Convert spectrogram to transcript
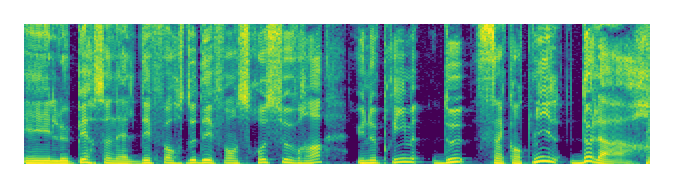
et le personnel des forces de défense recevra une prime de 50 000 dollars.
